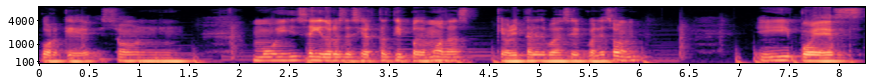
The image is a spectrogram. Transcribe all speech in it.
porque son muy seguidores de cierto tipo de modas, que ahorita les voy a decir cuáles son. Y pues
